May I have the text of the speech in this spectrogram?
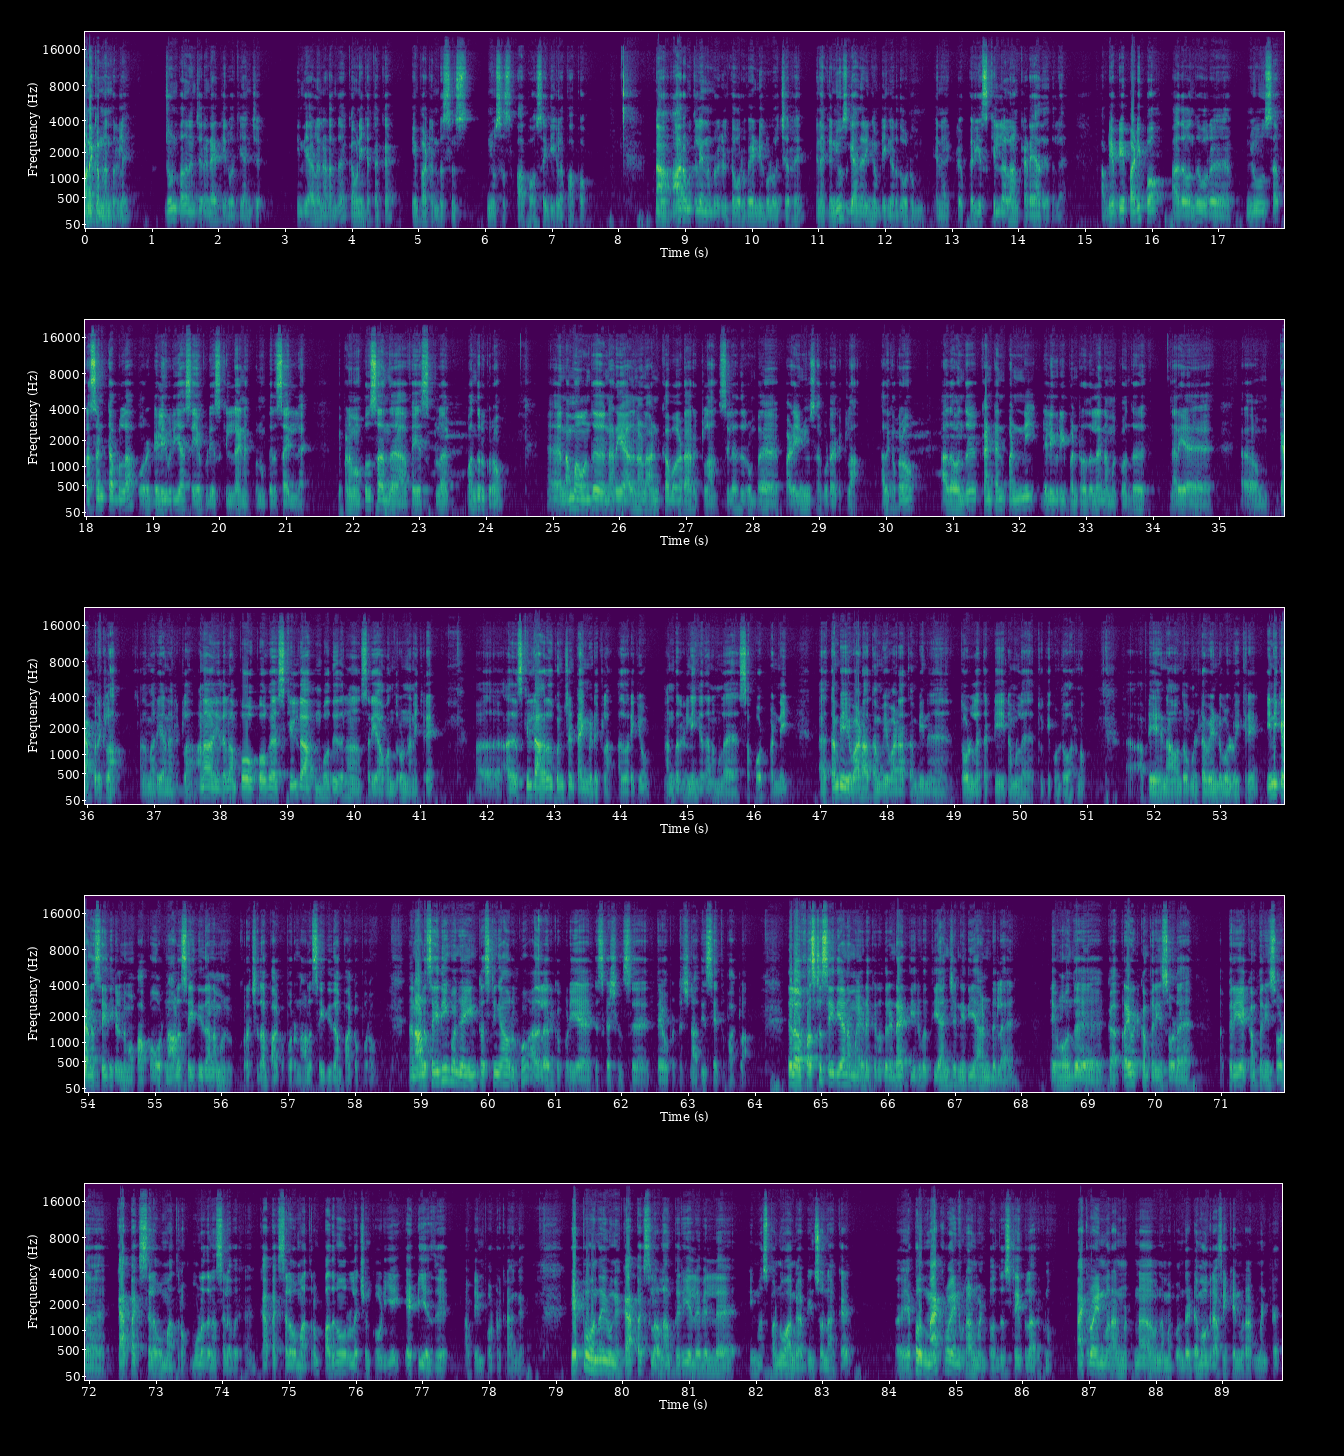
வணக்கம் நண்பர்களே. ஜூன் பதினஞ்சு ரெண்டாயிரத்தி இருபத்தி அஞ்சு. இந்தியாவில் நடந்த கவனிக்கத்தக்க இம்பார்ட்டன்ட் பிஸ்னஸ் நியூஸஸ் பார்ப்போம் செய்திகளை பார்ப்போம். நான் ஆரம்பத்தில் நண்பர்கள்ட்ட ஒரு வேண்டுகோள் வச்சிடுறேன். எனக்கு நியூஸ் கேதரிங் அப்படிங்கிறது ஒரு எனக்கு பெரிய ஸ்கில்லெல்லாம் கிடையாது இதில். அப்படி அப்படியே படிப்போம். அது வந்து ஒரு நியூஸை ப்ரெசன்டபுளாக ஒரு டெலிவரியாக செய்யக்கூடிய ஸ்கில்லாக எனக்கு ஒன்றும் பெருசாக இல்லை. இப்போ நம்ம புதுசாக அந்த ஃபேஸ்குள்ளே வந்திருக்கிறோம். நம்ம வந்து நிறைய அதனால் அன்கவர்டாக இருக்கலாம். சிலது ரொம்ப பழைய நியூஸாக கூட இருக்கலாம். அதுக்கப்புறம் அதை வந்து கண்டென்ட் பண்ணி டெலிவரி பண்ணுறதுல நமக்கு வந்து நிறைய கேப் இருக்கலாம். அது மாதிரியான இருக்கலாம். ஆனால் இதெல்லாம் போக போக ஸ்கில்ட் ஆகும்போது இதெல்லாம் சரியாக வந்துடும் நினைக்கிறேன். அது ஸ்கில்ட் ஆகிறது கொஞ்சம் டைம் எடுக்கலாம். அது வரைக்கும் நண்பர்கள் நீங்கள் தான் நம்மளை சப்போர்ட் பண்ணி தம்பி வாடா தம்பி வாடா தம்பின்னு தோளில் தட்டி நம்மளை தூக்கி கொண்டு வரணும். அப்படியே நான் வந்து உங்கள்கிட்ட வேண்டுகோள் வைக்கிறேன். இன்னைக்கான செய்திகள் நம்ம பார்ப்போம். ஒரு நாலு செய்தி தான் நம்ம குறைச்சி தான் பார்க்க போகிறோம் நாலு செய்தி தான் பார்க்க போகிறோம் இந்த நாலு செய்தியும் கொஞ்சம் இன்ட்ரெஸ்டிங்காகவும் இருக்கும். அதில் இருக்கக்கூடிய டிஸ்கஷன்ஸு தேவைப்பட்டுச்சுன்னா அதையும் சேர்த்து பார்க்கலாம். இதில் ஃபர்ஸ்ட் செய்தியாக நம்ம எடுக்கிறது ரெண்டாயிரத்தி இருபத்தி அஞ்சு நிதி ஆண்டில் இவங்க வந்து ப்ரைவேட் கம்பெனிஸோட பெரிய கம்பெனிஸோட கேபேக்ஸ் செலவு மாத்திரம் மூலதன செலவு கேபெக்ஸ் செலவு மாத்திரம் பதினோரு லட்சம் கோடியை எட்டியது அப்படின்னு போட்டிருக்கிறாங்க. எப்போ வந்து இவங்க கேபெக்ஸ்லலாம் பெரிய லெவலில் இன்வெஸ்ட் பண்ணுவாங்க அப்படின்னு சொன்னாக்க எப்போ மேக்ரோ என்விரான்மெண்ட் வந்து ஸ்டேபிளாக இருக்கணும். மேக்ரோ என்விரான்மெண்ட்னா நமக்கு வந்து demographic environment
